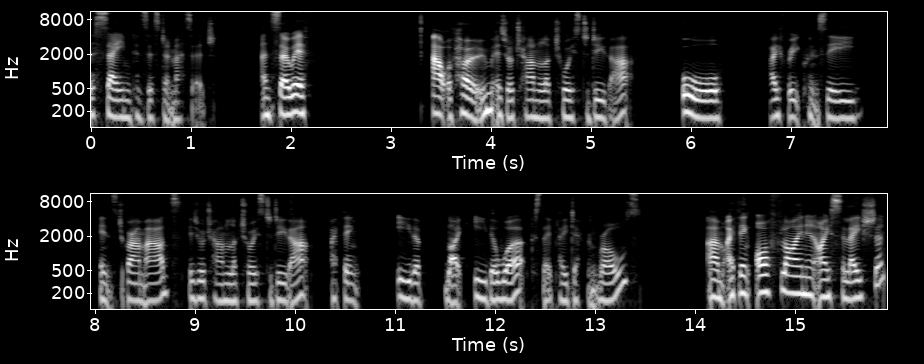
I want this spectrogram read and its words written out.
the same consistent message. And so if out of home is your channel of choice to do that, or high frequency Instagram ads is your channel of choice to do that, I think either like either works. They play different roles. Um, I think offline in isolation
